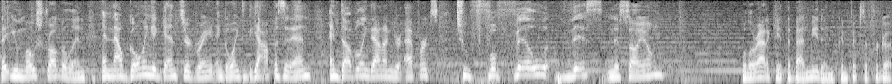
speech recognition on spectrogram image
that you most struggle in, and now going against your grain and going to the opposite end and doubling down on your efforts to fulfill this nisayon will eradicate the bad midah and you can fix it for good.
